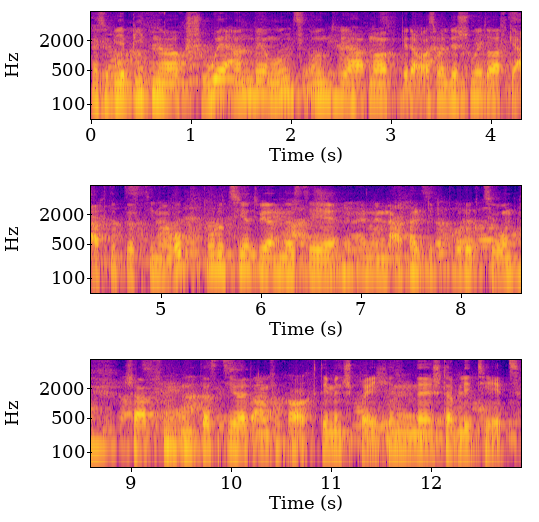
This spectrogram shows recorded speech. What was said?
Also wir bieten auch Schuhe an bei uns und wir haben auch bei der Auswahl der Schuhe darauf geachtet, dass die in Europa produziert werden, dass die eine nachhaltige Produktion schaffen und dass die halt einfach auch dementsprechende Stabilität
